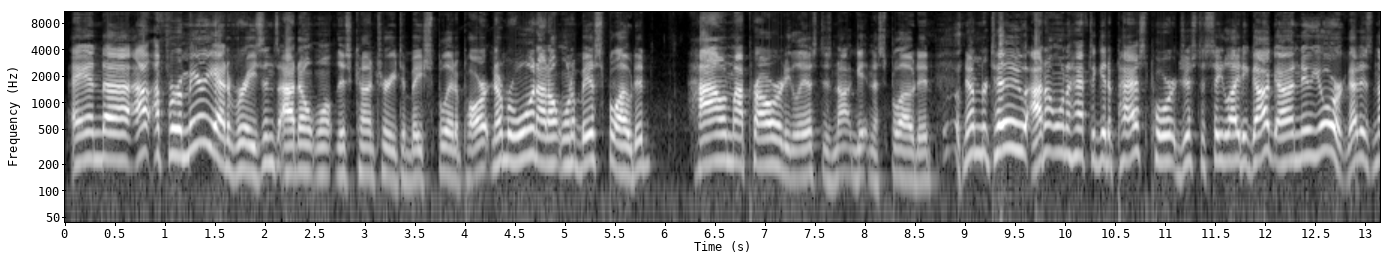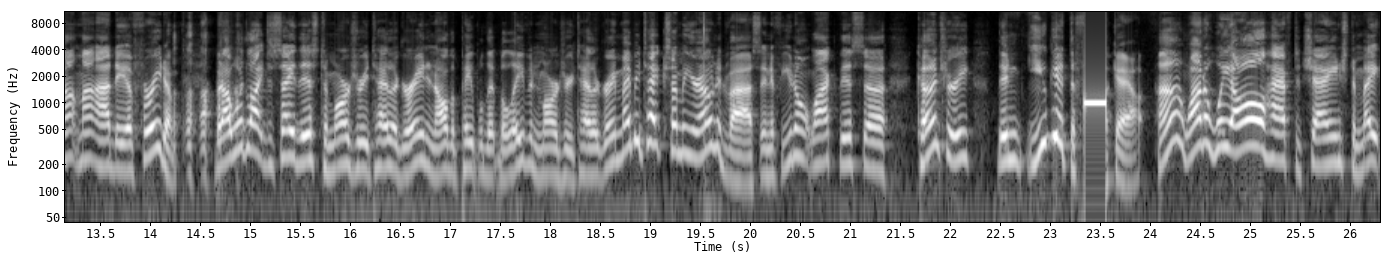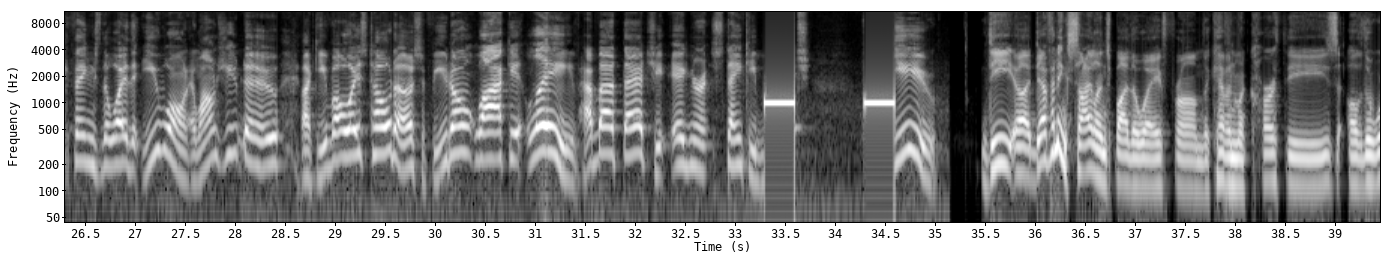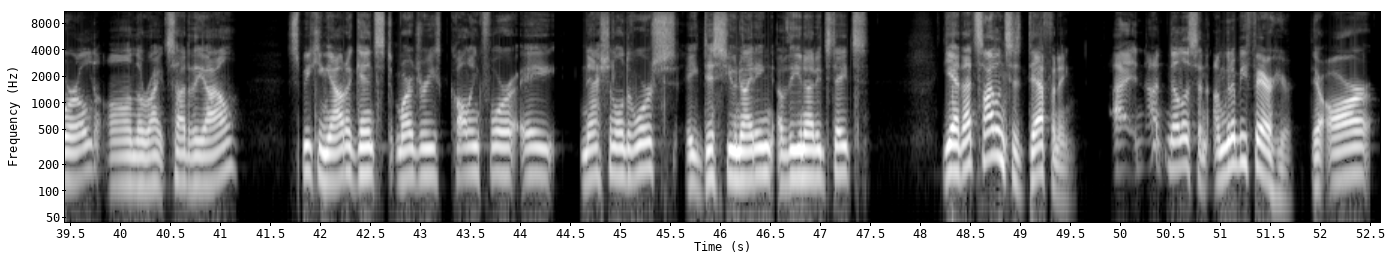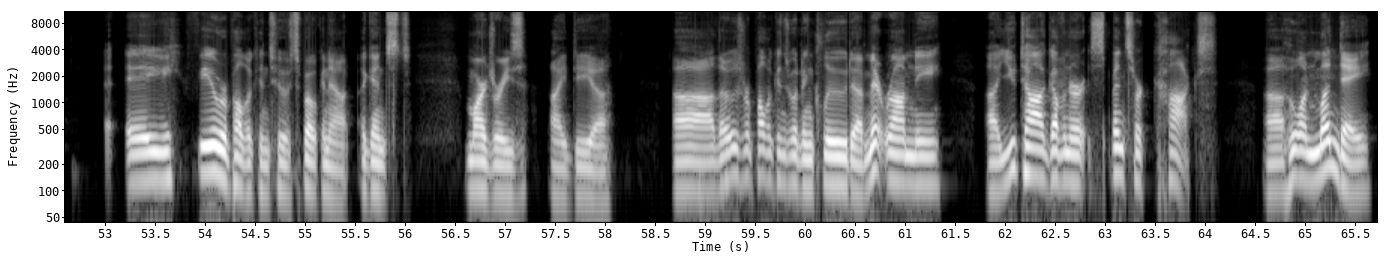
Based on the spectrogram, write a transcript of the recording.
And uh, I, for a myriad of reasons, I don't want this country to be split apart. Number one, I don't want to be exploded high on my priority list is not getting exploded. Number two, I don't want to have to get a passport just to see Lady Gaga in New York. That is not my idea of freedom. But I would like to say this to Marjorie Taylor Greene and all the people that believe in Marjorie Taylor Greene. Maybe take some of your own advice. And if you don't like this uh, country, then you get the fuck out. Huh? Why do we all have to change to make things the way that you want it? Why don't you do like you've always told us? If you don't like it, leave. How about that, you ignorant, stinky bitch? you. The uh, deafening silence, by the way, from the Kevin McCarthy's of the world on the right side of the aisle, speaking out against Marjorie's calling for a national divorce, a disuniting of the United States. Yeah, that silence is deafening. I, now, listen, I'm going to be fair here. There are a few Republicans who have spoken out against Marjorie's idea. Uh, those Republicans would include uh, Mitt Romney, uh, Utah Governor Spencer Cox, uh, who on Monday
